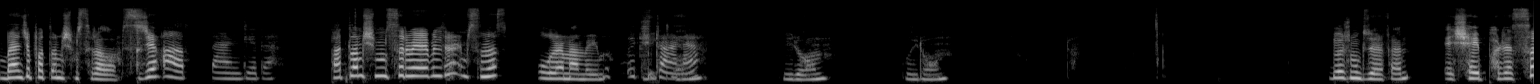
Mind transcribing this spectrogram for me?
Bence patlamış mısır alalım. Sizce? Aa bence de. Patlamış mısır verebilir misiniz? Olur hemen vereyim. Üç Bekleyin. tane. Buyurun. Buyurun. Buyurun. Görüşmek üzere efendim. E, şey parası.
